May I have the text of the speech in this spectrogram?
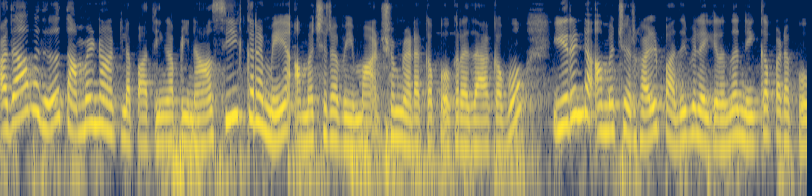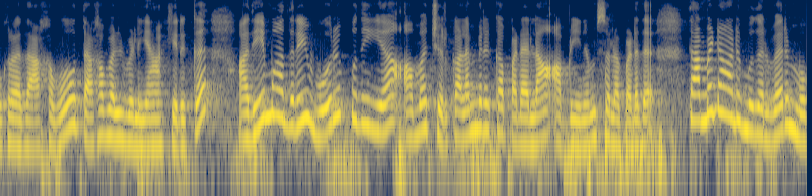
அதாவது தமிழ்நாட்டில் பார்த்தீங்க அப்படின்னா சீக்கிரமே அமைச்சரவை மாற்றம் நடக்க போகிறதாகவும் இரண்டு அமைச்சர்கள் பதவியில் இருந்து நீக்கப்பட போகிறதாகவும் தகவல் வெளியாகியிருக்கு அதே மாதிரி ஒரு புதிய அமைச்சர் களமிறக்கப்படலாம் அப்படின்னும் சொல்லப்படுது. தமிழ்நாடு முதல்வர் மு.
